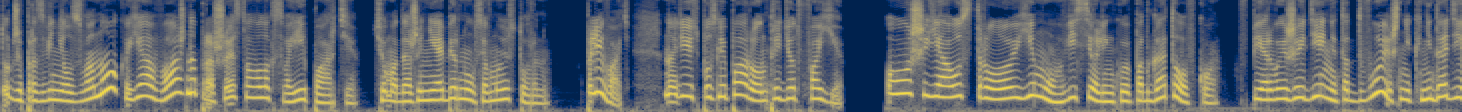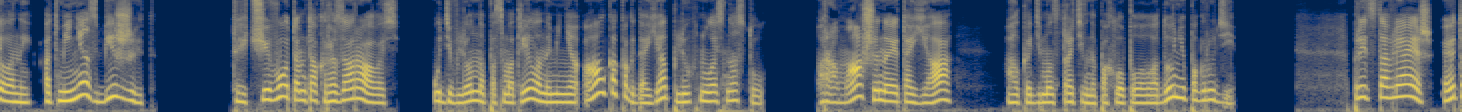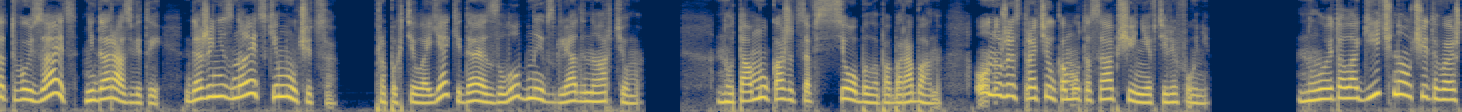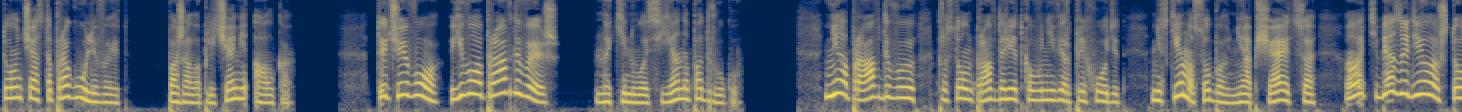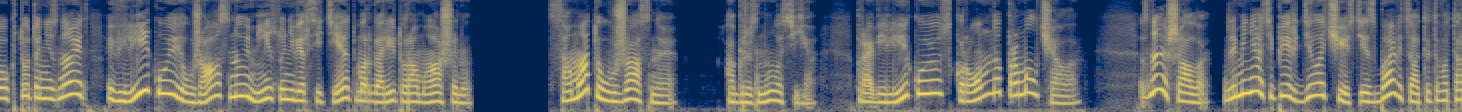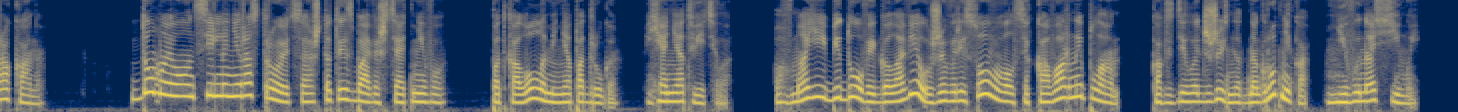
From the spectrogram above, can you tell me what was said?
Тут же прозвенел звонок, и я важно прошествовала к своей партии. Тёма даже не обернулся в мою сторону. Плевать. Надеюсь, после пары он придет в фойе. Уж я устрою ему веселенькую подготовку. В первый же день этот двоечник недоделанный от меня сбежит. «Ты чего там так разоралась?» Удивленно посмотрела на меня Алка, когда я плюхнулась на стул. «Ромашина, это я!» Алка демонстративно похлопала ладонью по груди. «Представляешь, этот твой заяц, недоразвитый, даже не знает, с кем учится», пропыхтела я, кидая злобные взгляды на Артема. Но тому, кажется, все было по барабану. Он уже строчил кому-то сообщение в телефоне. «Ну, это логично, учитывая, что он часто прогуливает», пожала плечами Алка. «Ты чего, его оправдываешь?» Накинулась я на подругу. «Не оправдываю, просто он правда редко в универ приходит, ни с кем особо не общается. А тебя задело, что кто-то не знает великую и ужасную мисс университет Маргариту Ромашину». «Сама ты ужасная», — огрызнулась я. Про великую скромно промолчала. «Знаешь, Алла, для меня теперь дело чести избавиться от этого таракана. «Думаю, он сильно не расстроится, что ты избавишься от него», — подколола меня подруга. Я не ответила. В моей бедовой голове уже вырисовывался коварный план, как сделать жизнь одногруппника невыносимой.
